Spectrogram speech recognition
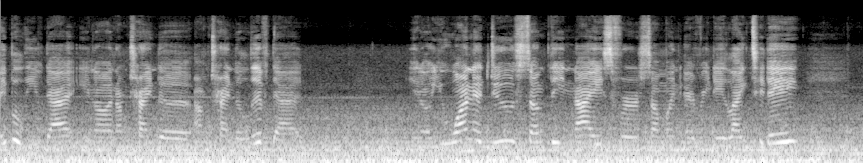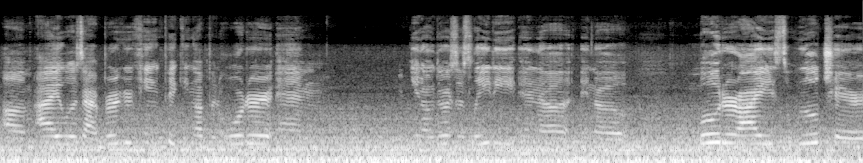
I, believe that. You know, and I'm trying to I'm trying to live that. You know, you want to do something nice for someone every day. Like today um, I was at Burger King picking up an order, and you know there was this lady in a in a motorized wheelchair,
